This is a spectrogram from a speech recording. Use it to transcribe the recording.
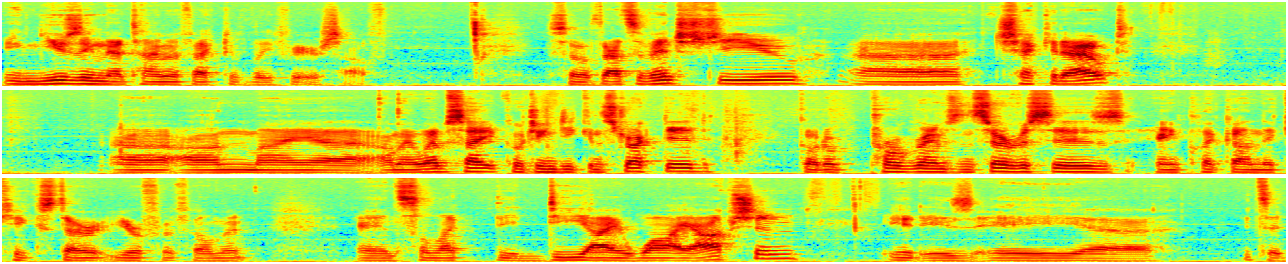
in using that time effectively for yourself. So if that's of interest to you, uh, check it out uh, on my uh, on my website, Coaching Deconstructed. Go to Programs and Services and click on the Kickstart Your Fulfillment and select the DIY option. It is a uh, it's a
